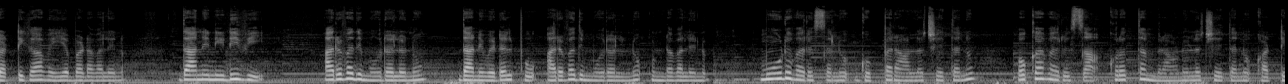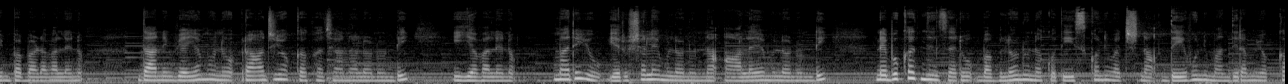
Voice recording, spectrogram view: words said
గట్టిగా వేయబడవలెను. దాని నిడివి అరవది మూరలను దాని వెడల్పు అరవది మూరలను ఉండవలెను. మూడు వరుసలు గొప్ప రాళ్ళ చేతను ఒక వరుస క్రొత్త మ్రాణుల చేతను కట్టింపబడవలెను. దాని వ్యయమును రాజు యొక్క ఖజానాలో నుండి ఇయ్యవలెను. మరియు ఎరుషలేములోనున్న ఆలయములో నుండి నెబుకద్నెజరు బబులోనునకు తీసుకొని వచ్చిన దేవుని మందిరం యొక్క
